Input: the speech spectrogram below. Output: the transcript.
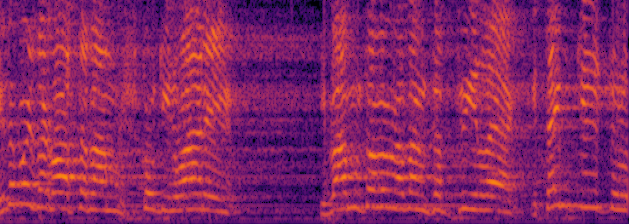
E depois da gota vamos continuar e, e vamos toda uma dança de fila que tem título.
